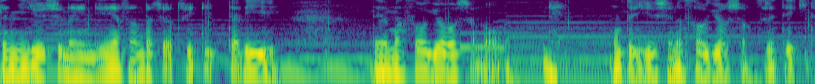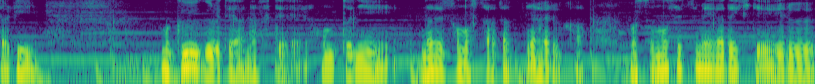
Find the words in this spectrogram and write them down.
当に優秀なエンジニアさんたちがついていったりで、まあ、創業者のね、本当に優秀な創業者を連れてきたり、まあ、Google ではなくて、本当になぜそのスタートアップに入るか、まあ、その説明ができている、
